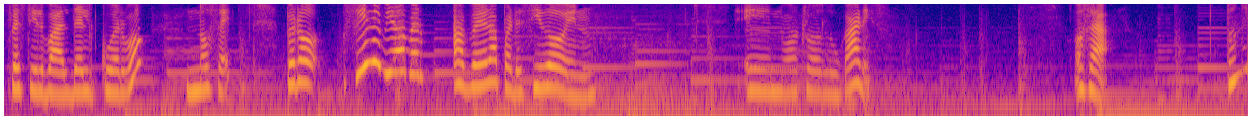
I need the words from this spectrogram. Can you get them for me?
Festival del Cuervo, no sé, pero sí debió haber, haber aparecido en, en otros lugares. O sea, ¿dónde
